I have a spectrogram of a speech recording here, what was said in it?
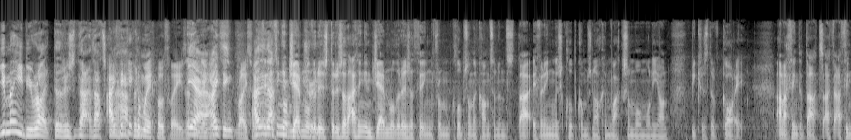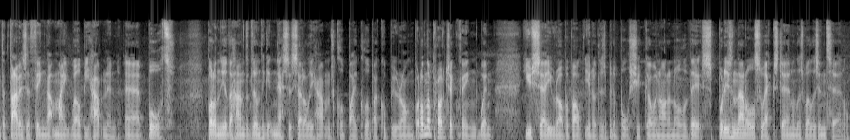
you may be right. That is that. That's. I Gonna think happen. it can work both ways. I Yeah, think I think- right. I think wrong. I think in general true. there is there is a, I think in general there is a thing from clubs on the continent that if an English club comes knocking, whack some more money on because they've got it, and I think that that's I, th- I think that that is a thing that might well be happening. Uh, but but on the other hand, I don't think it necessarily happens club by club. I could be wrong. But on the project thing, when you say Rob about you know there's a bit of bullshit going on and all of this, but isn't that also external as well as internal?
